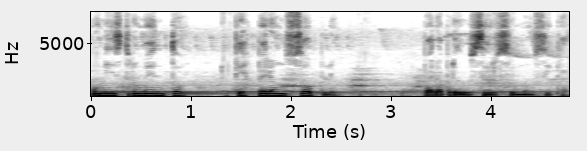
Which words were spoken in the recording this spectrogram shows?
un instrumento que espera un soplo para producir su música.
